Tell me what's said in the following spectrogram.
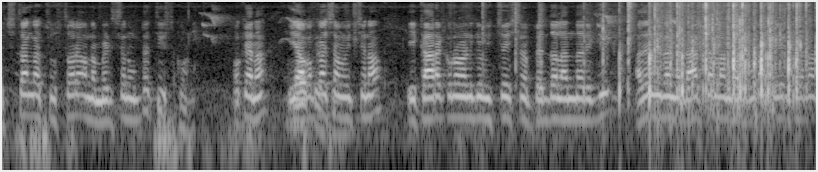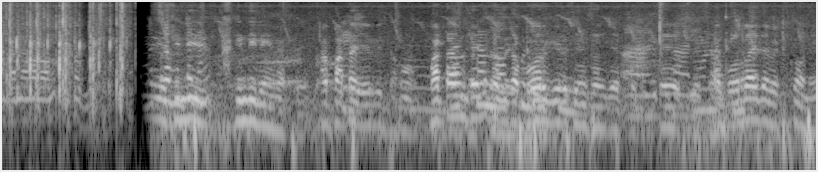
ఉచితంగా చూస్తారు ఏమన్నా మెడిసిన్ ఉంటే తీసుకోండి. ఓకేనా? ఈ అవకాశం ఇచ్చిన ఈ కార్యక్రమానికి విచ్చేసిన పెద్దలందరికీ అదేవిధంగా డాక్టర్లందరూ కూడా పేరు పేరున ధన్యవాదాలు. కృతజ్ఞతలు. పట్ట చేపిద్దాం. పట్ట ఉంటే కొంత బోర్ గిరి పెన్షన్ చేస్తాం. ఆ బోర్లు అయితే పెట్టుకొని.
